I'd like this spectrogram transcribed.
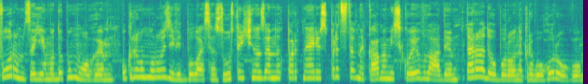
Форум взаємодопомоги у Кривому Розі відбулася зустріч іноземних партнерів з представниками міської влади та Ради оборони Кривого Рогу.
